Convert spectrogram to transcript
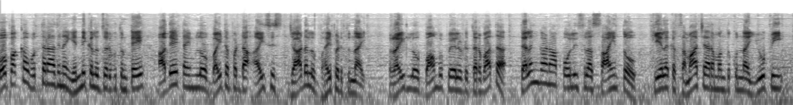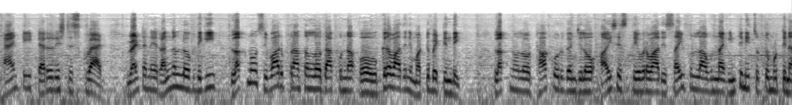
ఓ పక్క ఉత్తరాదిన ఎన్నికలు జరుగుతుంటే అదే టైంలో బయటపడ్డ ఐసిస్ జాడలు భయపెడుతున్నాయి. రైల్లో బాంబు పేలుడు తర్వాత తెలంగాణ పోలీసుల సాయంతో కీలక సమాచారం అందుకున్న యూపీ యాంటీ టెర్రరిస్ట్ స్క్వాడ్ వెంటనే రంగంలోకి దిగి లక్నో శివారు ప్రాంతంలో దాక్కున్న ఓ ఉగ్రవాదిని మట్టుబెట్టింది. లక్నోలో ఠాకూర్ గంజ్లో ఐసిస్ తీవ్రవాది సైఫుల్లా ఉన్న ఇంటిని చుట్టుముట్టిన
